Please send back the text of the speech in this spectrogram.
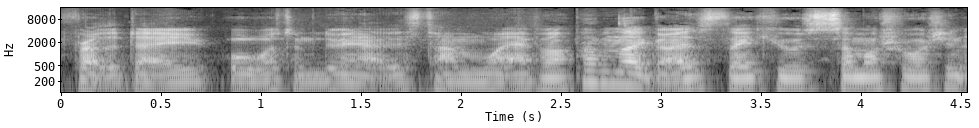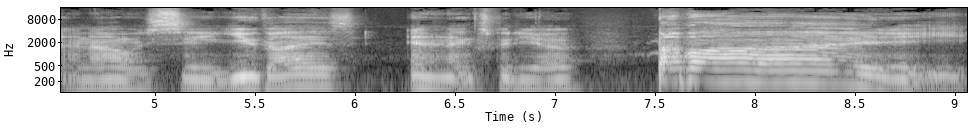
throughout the day or what I'm doing at this time whatever. Apart from that guys, thank you so much for watching and I will see you guys in the next video. Bye bye!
